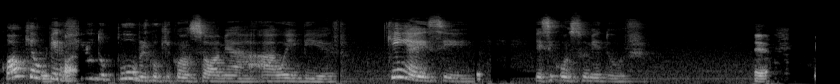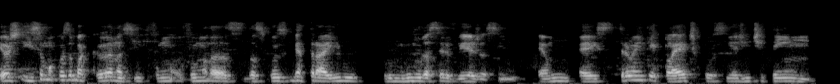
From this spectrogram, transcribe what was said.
qual que é o perfil do público que consome a, a? Quem é esse esse consumidor? É, eu, isso é uma coisa bacana, assim, foi uma, foi uma das, das coisas que me atraiu para o mundo da cerveja, assim. É, um, é extremamente eclético, assim, a gente tem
